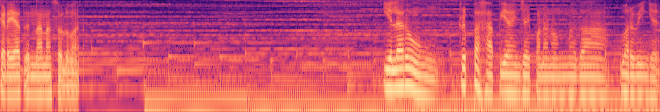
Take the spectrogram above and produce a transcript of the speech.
கிடையாதுன்னு தான் நான் சொல்லுவேன். எல்லோரும் ட்ரிப்பை ஹாப்பியாக என்ஜாய் பண்ணணும்னு தான் வருவீங்க.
